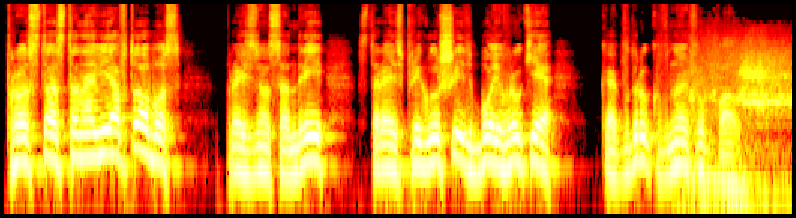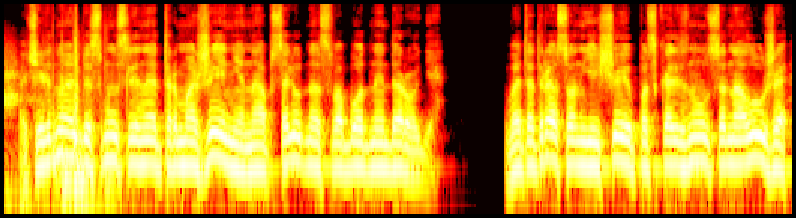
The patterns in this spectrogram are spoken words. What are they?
Просто останови автобус!» — произнес Андрей, стараясь приглушить боль в руке, как вдруг вновь упал. Очередное бессмысленное торможение на абсолютно свободной дороге. В этот раз он еще и поскользнулся на луже,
